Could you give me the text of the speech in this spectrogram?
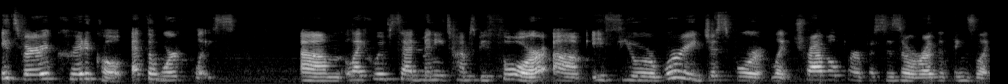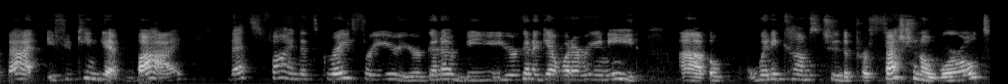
It's very critical at the workplace. Um, like we've said many times before um, if you're worried just for like travel purposes or other things like that if you can get by that's fine. That's great for you. You're gonna be you're gonna get whatever you need. Uh, but when it comes to the professional world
